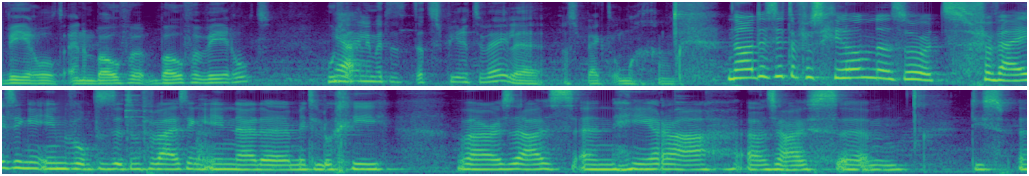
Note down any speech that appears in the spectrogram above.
wereld en een boven, bovenwereld. Hoe Ja. zijn jullie met het, dat spirituele aspect omgegaan? Nou, er zitten verschillende soort verwijzingen in. Bijvoorbeeld er zit een verwijzing in naar de mythologie... waar Zeus en Hera... eh, Zeus ehm, die eh,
